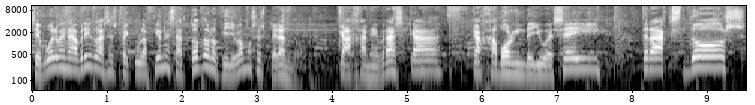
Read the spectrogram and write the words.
se vuelven a abrir las especulaciones a todo lo que llevamos esperando. Caja Nebraska, Caja Born in the USA, Tracks 2,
